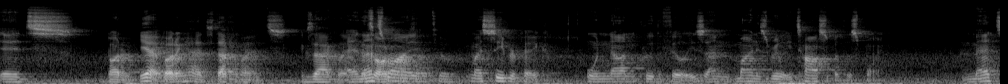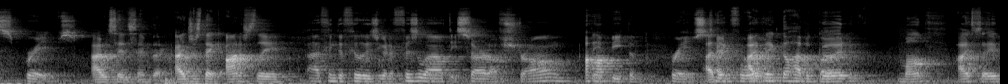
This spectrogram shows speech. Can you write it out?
it's butter. yeah, butting heads definitely. Heads. Exactly. and that's, all why my sleeper pick would not include the Phillies, and mine is really a toss up at this point. Mets, Braves. I would say the same thing. I just think honestly, I think the Phillies are going to fizzle out. They started off strong. Uh-huh. They beat the Braves. I think 10-4, I think they'll have a good month. I say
